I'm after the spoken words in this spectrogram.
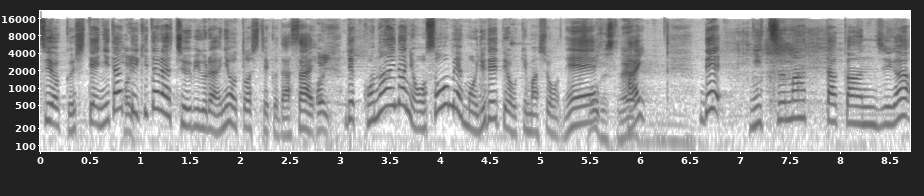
強くして煮立ってきたら中火ぐらいに落としてください。はいでこの間におそうめんも茹でておきましょうね。そうですねはい。で煮詰まった感じが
